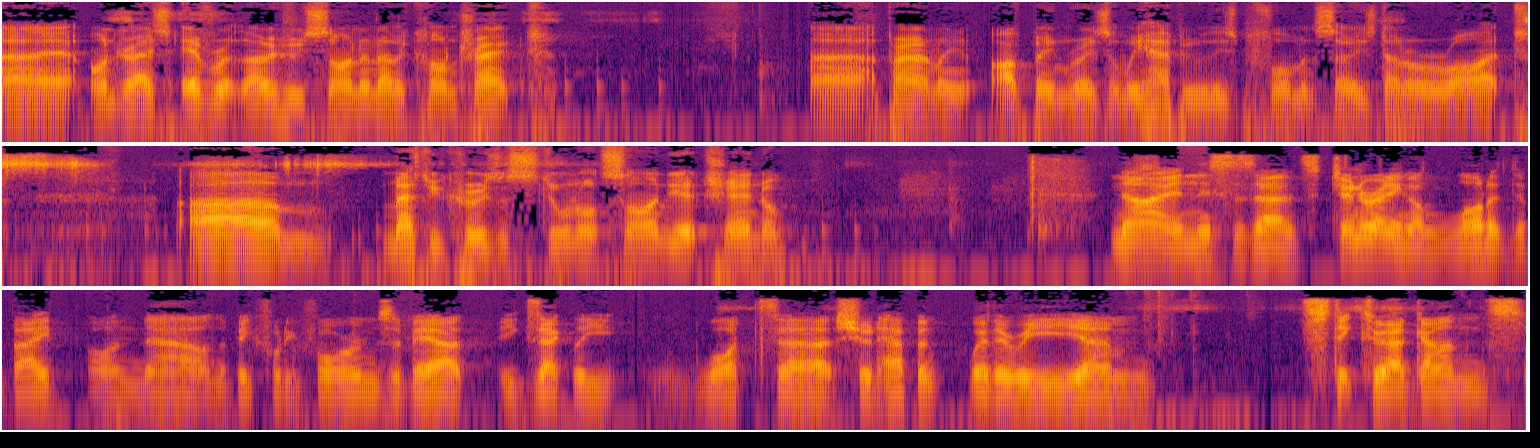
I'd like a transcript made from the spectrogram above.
uh, Andrejs Everitt though, who signed another contract. Uh, apparently, I've been reasonably happy with his performance, so he's done all right. Um, Matthew Cruz is still not signed yet, Shandog. No, and this is uh, it's generating a lot of debate on uh, on the big footy forums about exactly what uh, should happen. Whether we um, stick to our guns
